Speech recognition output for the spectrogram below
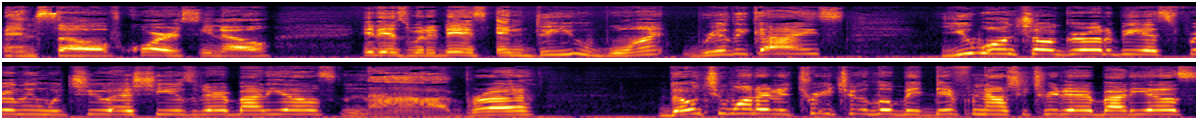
And so, of course, you know, it is what it is. And do you want, really, guys? You want your girl to be as friendly with you as she is with everybody else? Nah, bruh. Don't you want her to treat you a little bit different how she treated everybody else?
